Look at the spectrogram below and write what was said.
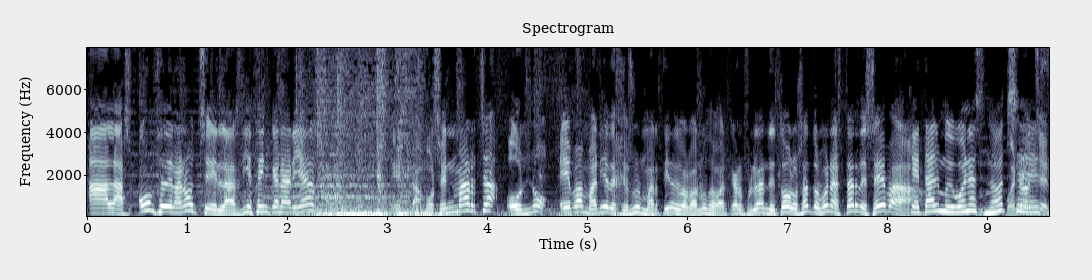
a las 11 de la noche, las 10 en Canarias. ¿Estamos en marcha o no? Eva María de Jesús Martínez Balbanuza, Bascal Fulán de Todos los Santos. Buenas tardes, Eva. ¿Qué tal? Muy buenas noches. Buenas noches.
